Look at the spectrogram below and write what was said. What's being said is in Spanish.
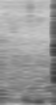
Gracias.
